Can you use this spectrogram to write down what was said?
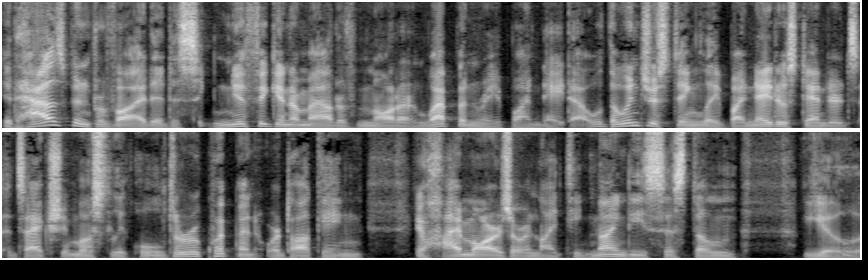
It has been provided a significant amount of modern weaponry by NATO, though interestingly, by NATO standards, it's actually mostly older equipment. We're talking you know, HIMARS or a 1990s system. You know,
